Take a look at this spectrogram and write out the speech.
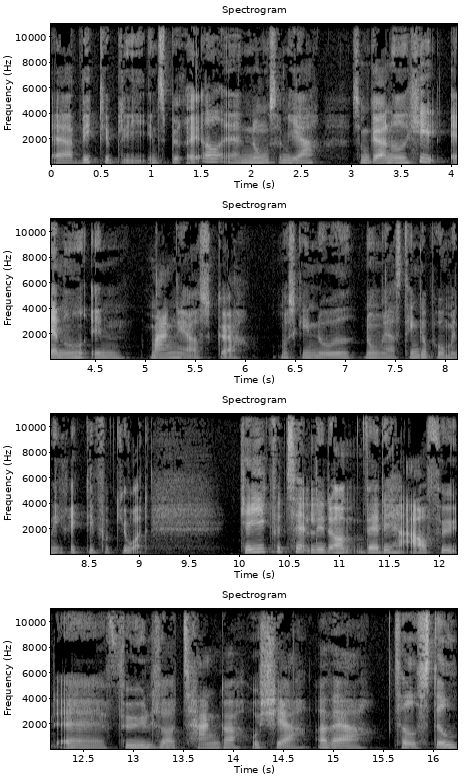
er vigtigt at blive inspireret af nogen som jer, som gør noget helt andet, end mange af os gør. Måske noget, nogle af os tænker på, men ikke rigtig får gjort. Kan I ikke fortælle lidt om, hvad det har affødt af følelser og tanker hos jer at være taget sted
